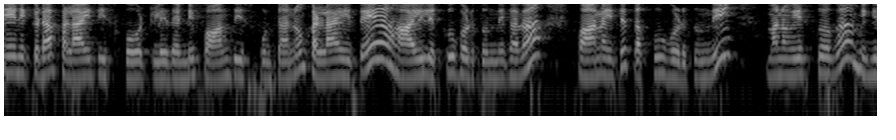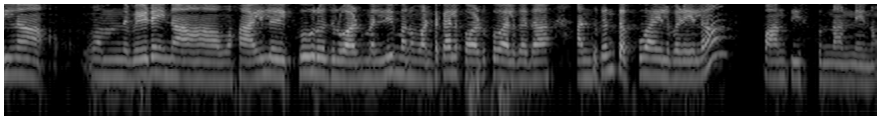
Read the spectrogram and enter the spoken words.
నేను ఇక్కడ కళాయి తీసుకోవట్లేదండి ఫాన్ తీసుకుంటాను. కళాయి అయితే ఆయిల్ ఎక్కువ పడుతుంది కదా ఫాన్ అయితే తక్కువ పడుతుంది. మనం వేసుకోగా మిగిలిన వేడైన ఆయిల్ ఎక్కువ రోజులు వాడు మళ్ళీ మనం వంటకాలకు వాడుకోవాలి కదా అందుకని తక్కువ ఆయిల్ పడేలా పాన్ తీసుకున్నాను నేను.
